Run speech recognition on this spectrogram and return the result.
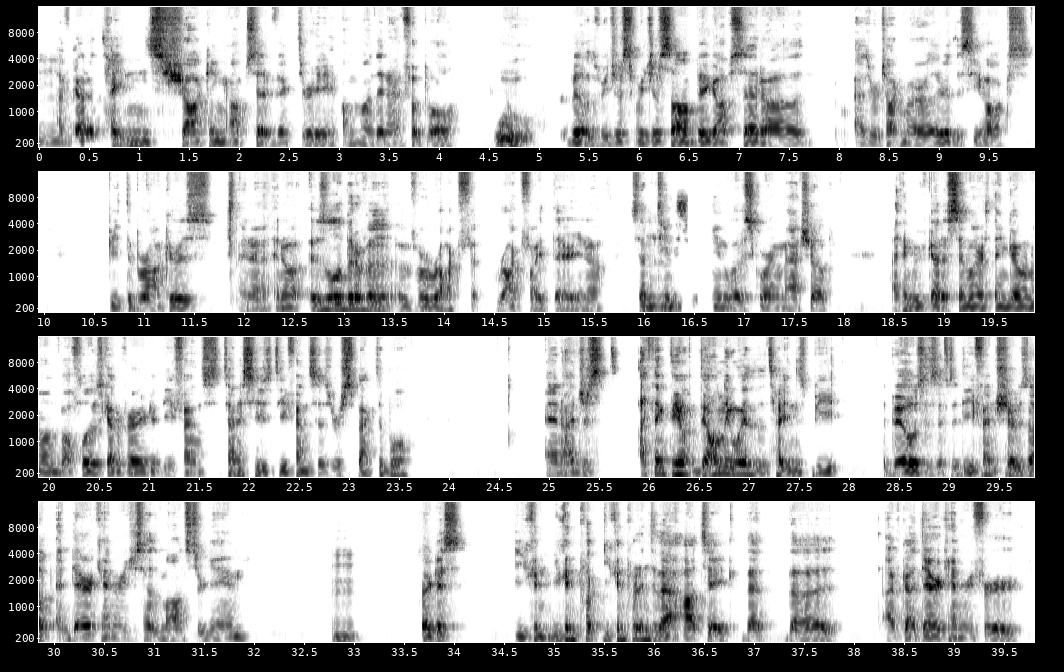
Mhm. I've got a Titans shocking upset victory on Monday Night Football. Ooh. The Bills. We just we just saw a big upset. Uh, as we were talking about earlier, the Seahawks beat the Broncos, and a, and it was a little bit of a of a rock rock fight there. You know, 17 to 16, low scoring matchup. I think we've got a similar thing going on. Buffalo's got a very good defense. Tennessee's defense is respectable, and I just I think the the only way that the Titans beat the Bills is if the defense shows up and Derrick Henry just has a monster game. Mhm. So I guess you can you can put you can put into that hot take that the I've got Derrick Henry for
